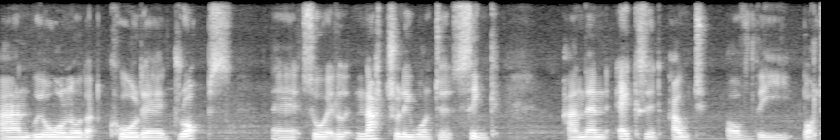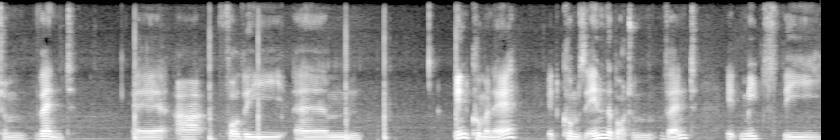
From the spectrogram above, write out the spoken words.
and we all know that cold air drops, uh, so it'll naturally want to sink and then exit out of the bottom vent. Uh, uh, for the um, incoming air, it comes in the bottom vent, it meets the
